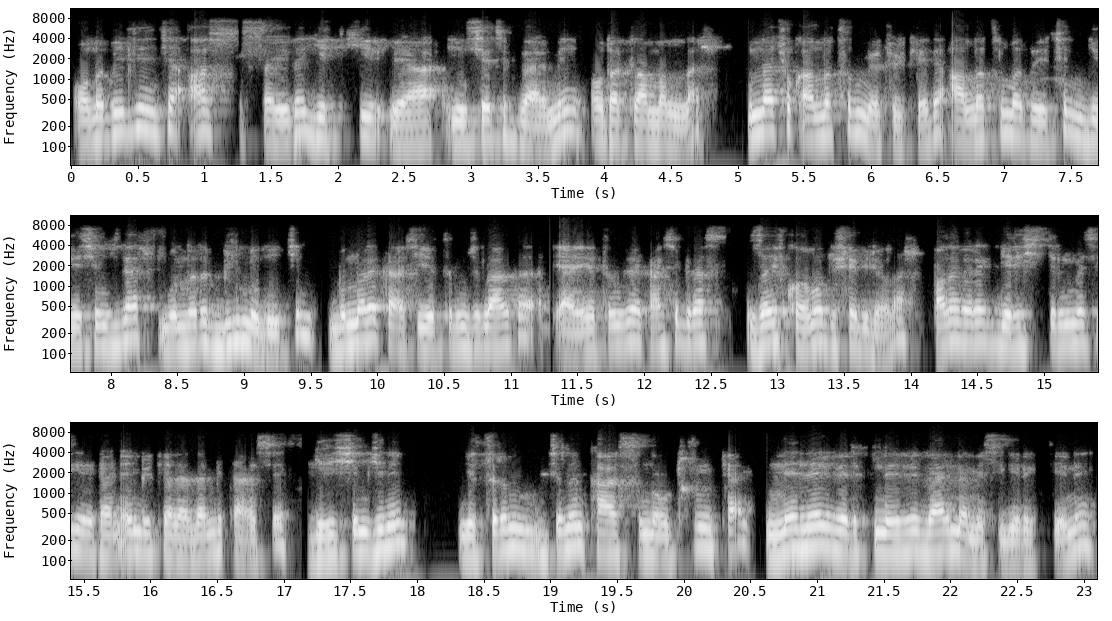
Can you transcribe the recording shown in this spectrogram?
olabildiğince az sayıda yetki veya inisiyatif vermeye odaklanmalılar. Bunlar çok anlatılmıyor Türkiye'de. Anlatılmadığı için girişimciler bunları bilmediği için bunlara karşı yatırımcılar da yani yatırımcıya karşı biraz zayıf konuma düşebiliyorlar. Bana göre geliştirilmesi gereken en büyük yerlerden bir tanesi girişimcinin yatırımcının karşısında otururken neler verip neleri vermemesi gerektiğini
